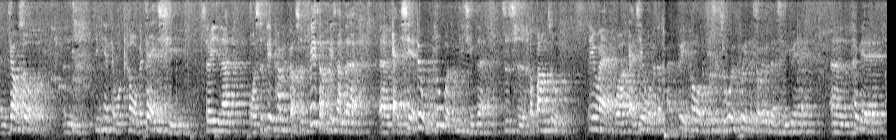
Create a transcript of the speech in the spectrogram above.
呃教授，嗯，今天我和我们在一起，所以呢，我是对他们表示非常非常的呃感谢，对我们中国中提琴的支持和帮助。另外，我要感谢我们的团队和我们这次组委会的所有的成员，嗯，特别。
